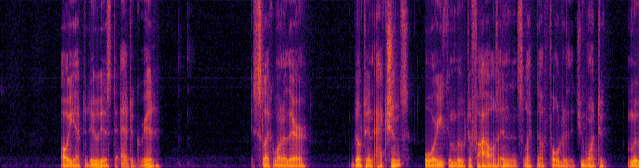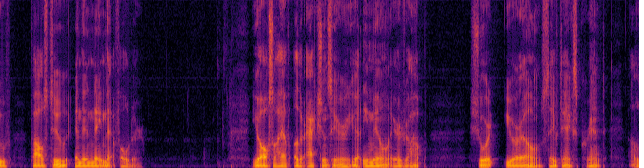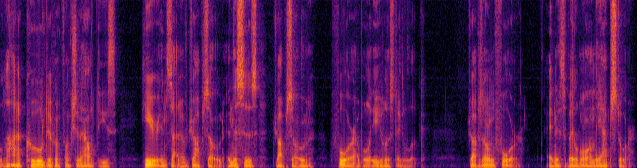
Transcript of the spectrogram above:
All you have to do is to add to grid, select one of their built-in actions, or you can move to files and then select the folder that you want to move files to and then name that folder. You also have other actions here. You got email, airdrop, short URL, save text, print. A lot of cool different functionalities here inside of Dropzone. And this is Dropzone 4, I believe. Let's take a look. Dropzone 4. And it's available on the App Store.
